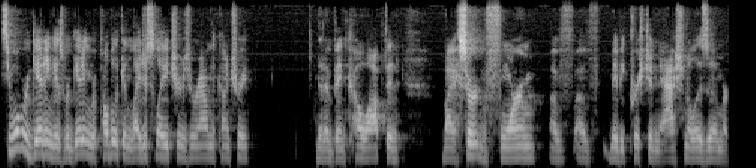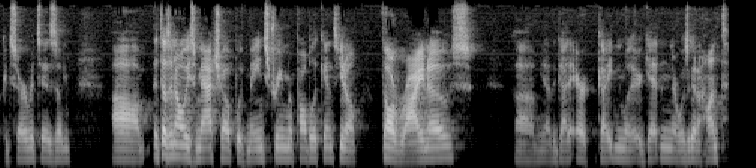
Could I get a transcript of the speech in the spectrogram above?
See, what we're getting is we're getting Republican legislatures around the country that have been co opted by a certain form of, of maybe Christian nationalism or conservatism um, that doesn't always match up with mainstream Republicans. You know, the RINOs, um, you know, the guy Eric Greitens, they're getting, or was going to hunt,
